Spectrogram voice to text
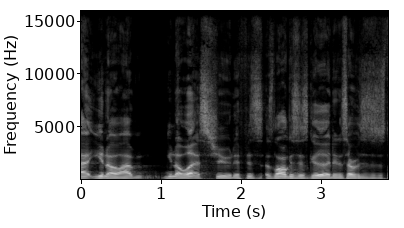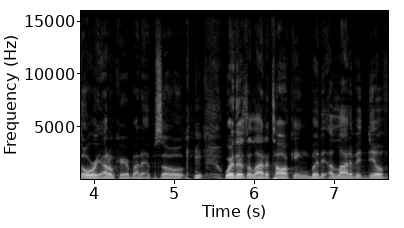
Uh, you know, I'm, you know us, shoot, if it's as long as it's good and it serves as a story, I don't care about an episode where there's a lot of talking, but a lot of it did,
